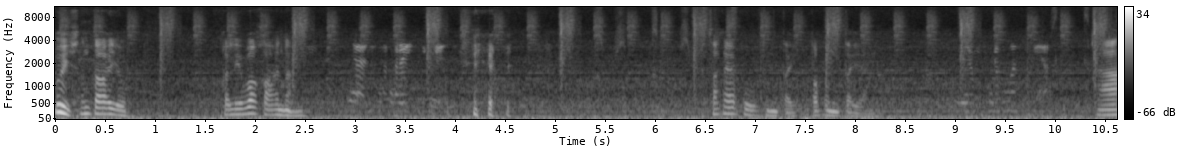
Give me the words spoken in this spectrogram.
Uy, saan tayo? Kaliwa kanan. Yan, sa tricycle. Saan kaya pupunta? Papunta yan. Ha?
